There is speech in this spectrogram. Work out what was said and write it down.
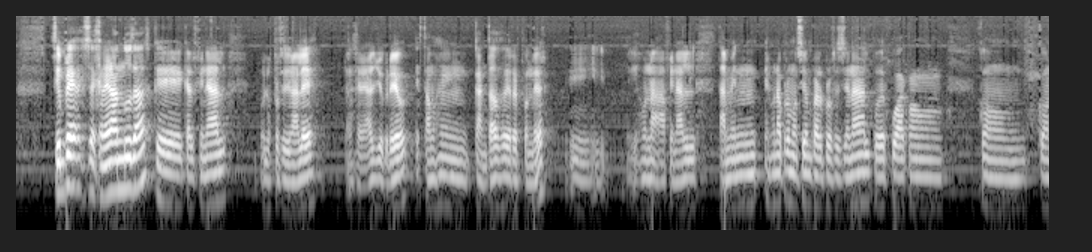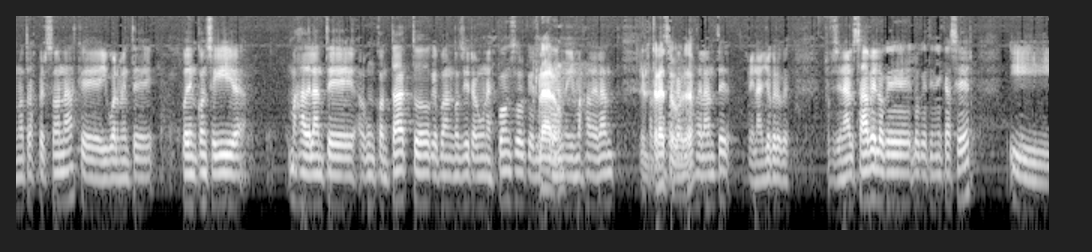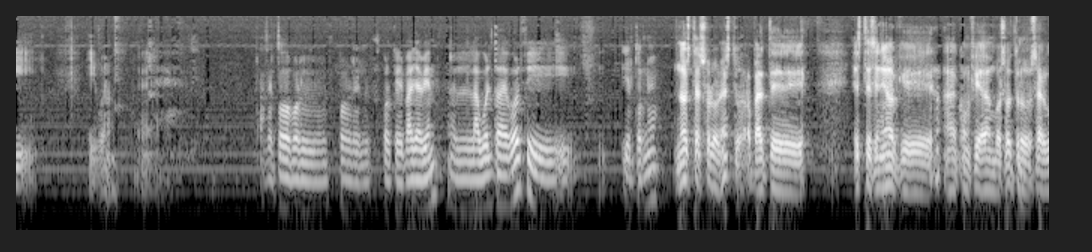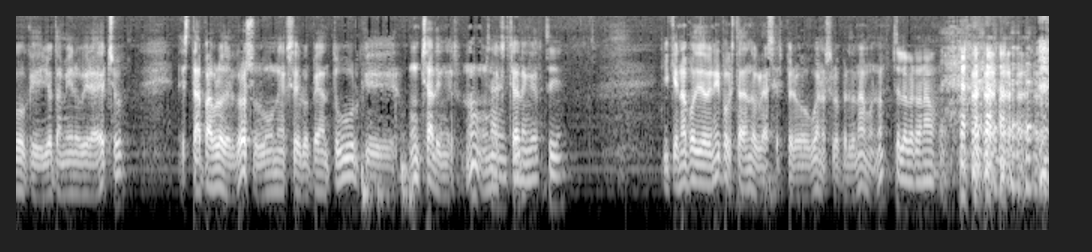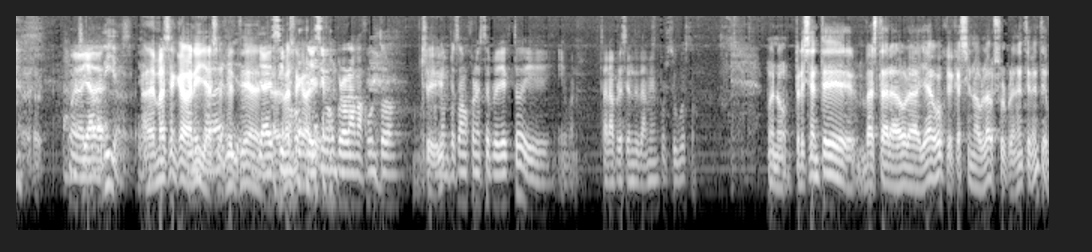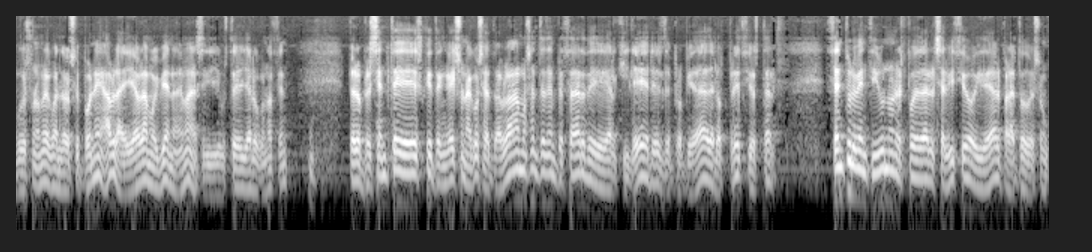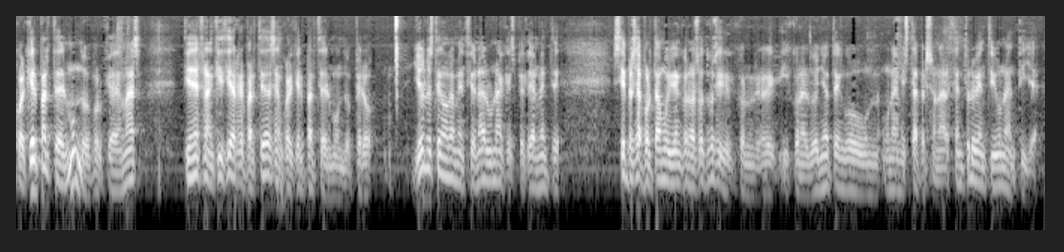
siempre se generan dudas que, que al final pues, los profesionales, en general yo creo, estamos encantados de responder y, y, es una, al final también es una promoción para el profesional poder jugar con, con, con otras personas que igualmente pueden conseguir más adelante algún contacto, que puedan conseguir algún sponsor, que claro. puedan ir más adelante. El trato, ¿verdad? Más adelante. Al final yo creo que profesional sabe lo que, lo que tiene que hacer y, y bueno, eh, hacer todo por, el, por el, porque vaya bien la vuelta de golf y, y, el torneo. No está solo en esto, aparte de este señor que ha confiado en vosotros, algo que yo también hubiera hecho. Está Pablo del Grosso, un ex European Tour, que, un Challenger, ¿no? Un Challenger, ex Challenger. Sí. Y que no ha podido venir porque está dando clases, pero bueno, se lo perdonamos, ¿no? Se lo perdonamos. bueno, ya de... Además en Cabanillas, efectivamente. Ya hicimos, ya hicimos un programa juntos. Sí. Empezamos con este proyecto y, y, bueno, estará presente también, por supuesto. Bueno, presente va a estar ahora Yago, que casi no ha hablado, sorprendentemente, porque es un hombre cuando se pone habla y habla muy bien, además, y ustedes ya lo conocen. Pero presente es que tengáis una cosa. Hablábamos antes de empezar de alquileres, de propiedad, de los precios, tal. Century 21 les puede dar el servicio ideal para todo eso, en cualquier parte del mundo, porque además tiene franquicias repartidas en cualquier parte del mundo. Pero yo les tengo que mencionar una que especialmente siempre se ha portado muy bien con nosotros y con, el dueño tengo un, una amistad personal. Century 21 Antilla,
